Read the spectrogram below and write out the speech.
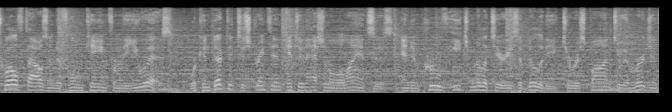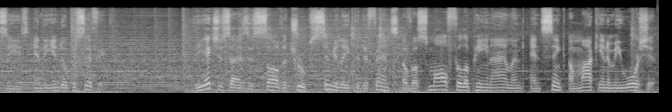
12,000 of whom came from the U.S., were conducted to strengthen international alliances and improve each military's ability to respond to emergencies in the Indo-Pacific. The exercises saw the troops simulate the defense of a small Philippine island and sink a mock enemy warship.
